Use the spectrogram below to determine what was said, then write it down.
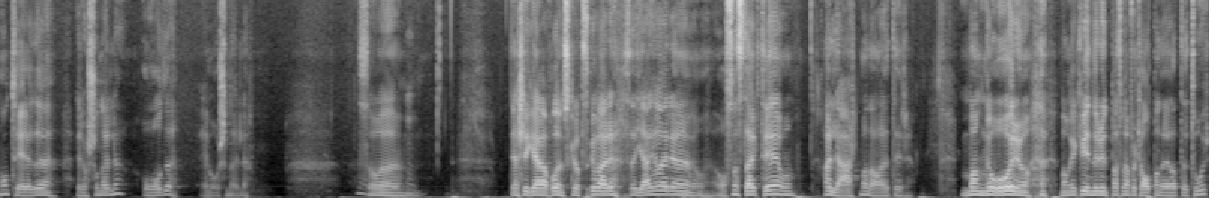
håndtere det rasjonelle og det emosjonelle. Mm. Så eh, det er slik jeg i hvert fall ønsker at det skal være. Så jeg har eh, også en sterk te, og har lært meg da etter mange år og mange kvinner rundt meg som har fortalt meg det at Tor,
